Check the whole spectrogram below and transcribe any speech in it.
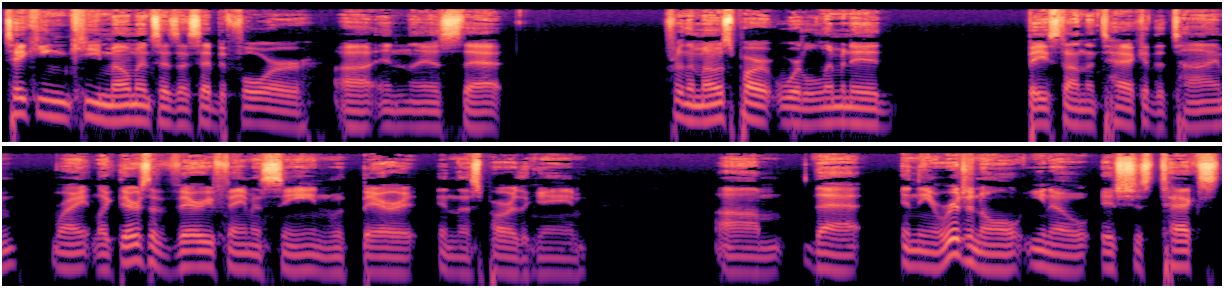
taking key moments, as I said before, uh, in this that for the most part were limited based on the tech at the time, right? Like there's a very famous scene with Barret in this part of the game. Um, that in the original, you know, it's just text,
